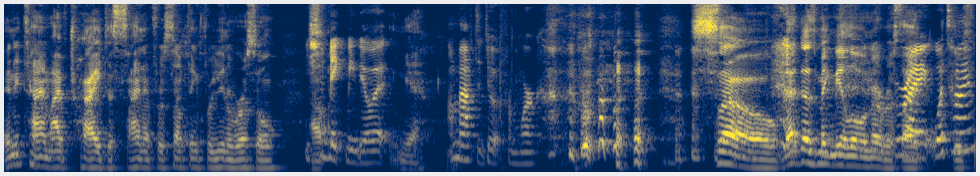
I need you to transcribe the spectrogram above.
Anytime I've tried to sign up for something for Universal, You should make me do it. yeah. I'm gonna have to do it from work. So that does make me a little nervous. right. Like, What time?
